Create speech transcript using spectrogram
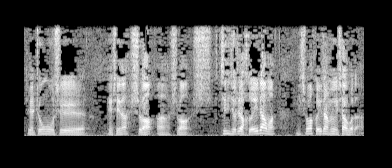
这边中路是给谁呢？狮王啊，狮王，金地球是要合一仗吗？你狮王合一仗没有效果的。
